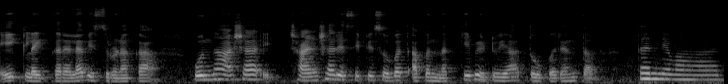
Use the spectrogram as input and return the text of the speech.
एक लाईक करायला विसरू नका. पुन्हा अशा छानशा रेसिपीसोबत आपण नक्की भेटूया. तोपर्यंत धन्यवाद.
